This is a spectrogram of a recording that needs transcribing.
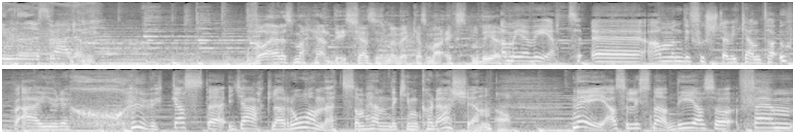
i nyhetsvärlden. Vad är det som har hänt? Det känns som en vecka som har exploderat. Ja, men jag vet. Eh, ja, men det första vi kan ta upp är ju det sjukaste jäkla rånet som hände Kim Kardashian. Ja. Nej, alltså lyssna. Det är alltså fem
